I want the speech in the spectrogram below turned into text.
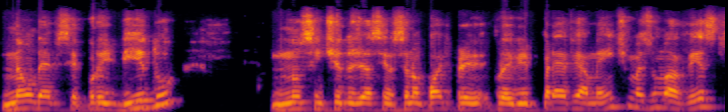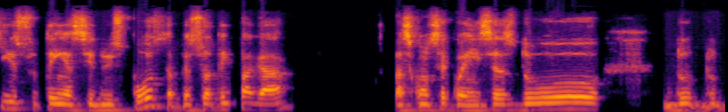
não deve ser proibido, no sentido de assim, você não pode proibir previamente, mas uma vez que isso tenha sido exposto, a pessoa tem que pagar as consequências do, do, do,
